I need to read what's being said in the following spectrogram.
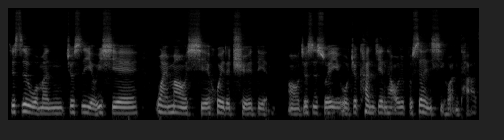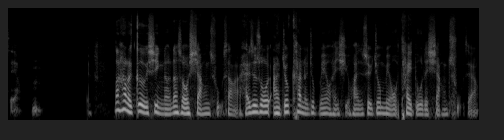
就是我们就是有一些外貌协会的缺点哦，就是所以我就看见他，我就不是很喜欢他这样。嗯，那他的个性呢？那时候相处上来，还是说啊，就看了就没有很喜欢，所以就没有太多的相处这样。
